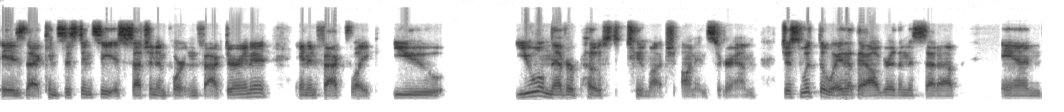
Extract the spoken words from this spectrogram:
is that consistency is such an important factor in it. And in fact, like you you will never post too much on Instagram, just with the way that the algorithm is set up. And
